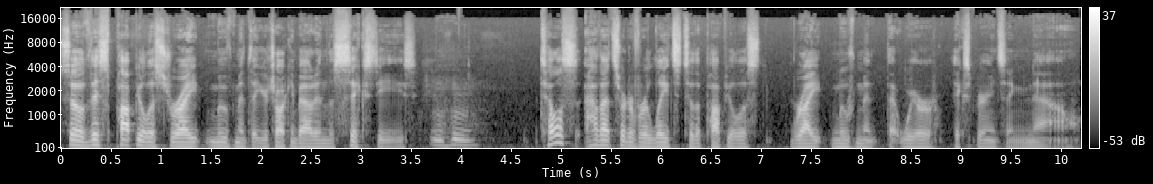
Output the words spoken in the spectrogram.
So this populist right movement that you're talking about in the 60s, mm-hmm. tell us how that sort of relates to the populist right movement that we're experiencing now.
